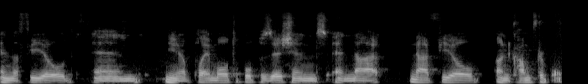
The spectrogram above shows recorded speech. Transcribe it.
in the field and you know play multiple positions and not not feel uncomfortable.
